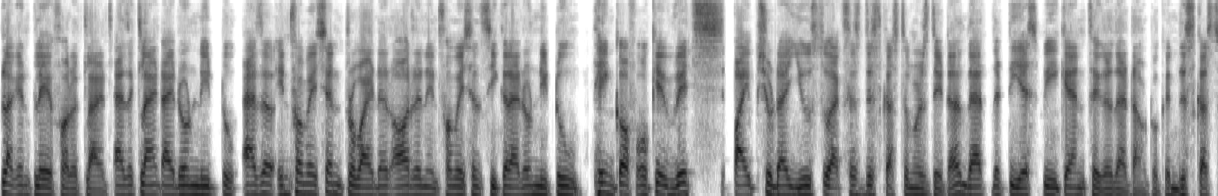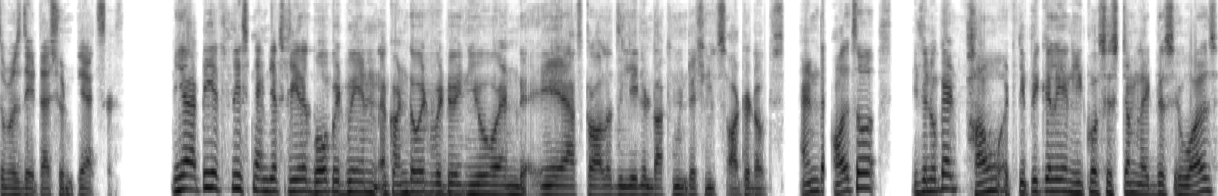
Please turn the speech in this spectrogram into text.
plug and play for a client. As a client, I don't need to, as an information provider or an information seeker, I don't need to think of, okay, which pipe should I use to access this customer's data? That the TSP can figure that out. Okay, this customer's data shouldn't be accessed. Yeah, TSPs can just really go between a conduit between you and A after all of the legal documentation is sorted out. And also, if you look at how typically an ecosystem like this evolves,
